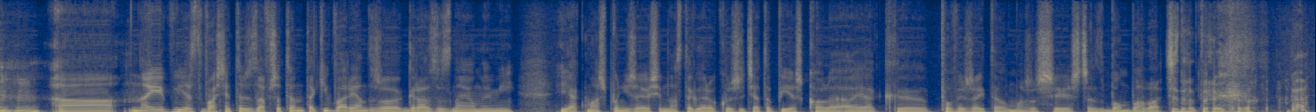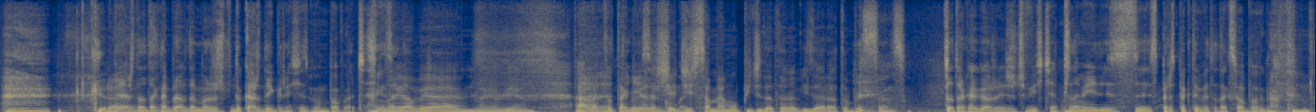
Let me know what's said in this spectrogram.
Mhm. A, no i jest właśnie też zawsze ten taki wariant, że gra ze znajomymi. Jak masz poniżej 18 roku życia, to pijesz kole, a jak e, powyżej, to możesz się jeszcze zbombować do tego. Grając. Wiesz, no tak naprawdę możesz do każdej gry się zbombować. No ja wiem, no ja wiem. Ale, Ale to to tak nie jest wiesz, siedzisz samemu, pić do telewizora, to bez sensu. To trochę gorzej, rzeczywiście. Przynajmniej z, z perspektywy to tak słabo wygląda.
